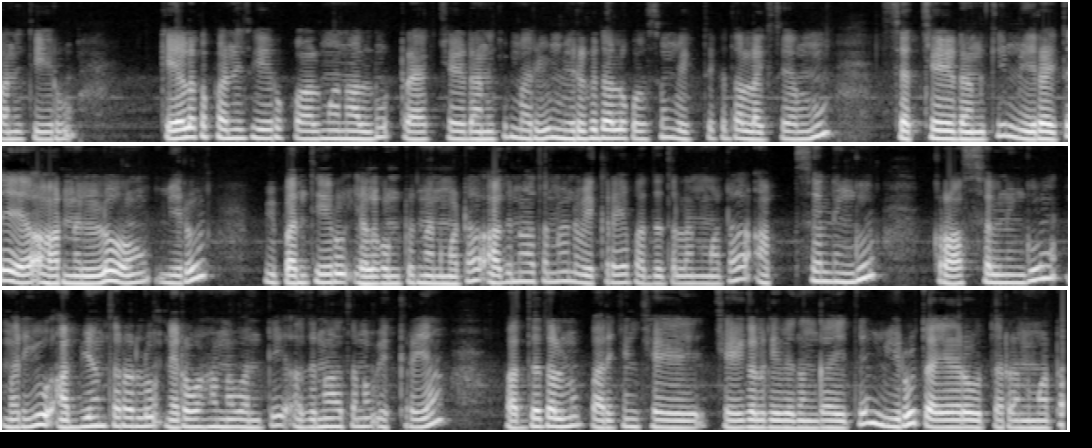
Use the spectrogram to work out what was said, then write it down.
పనితీరు. కీలక పనితీరు కాల్మానాలను ట్రాక్ చేయడానికి మరియు మెరుగుదల కోసం వ్యక్తిగత లక్ష్యాలను సెట్ చేయడానికి మీరైతే ఆరు నెలల్లో మీరు మీ పనితీరు ఎలాగుంటుందన్నమాట. అధునాతన విక్రయ పద్ధతులు అనమాట అప్ సెల్లింగ్ క్రాస్ సెల్లింగ్ మరియు అభ్యంతరాలు నిర్వహణ వంటి అధునాతన విక్రయ పద్ధతులను పరిచయం చే చేయగలిగే విధంగా అయితే మీరు తయారవుతారనమాట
